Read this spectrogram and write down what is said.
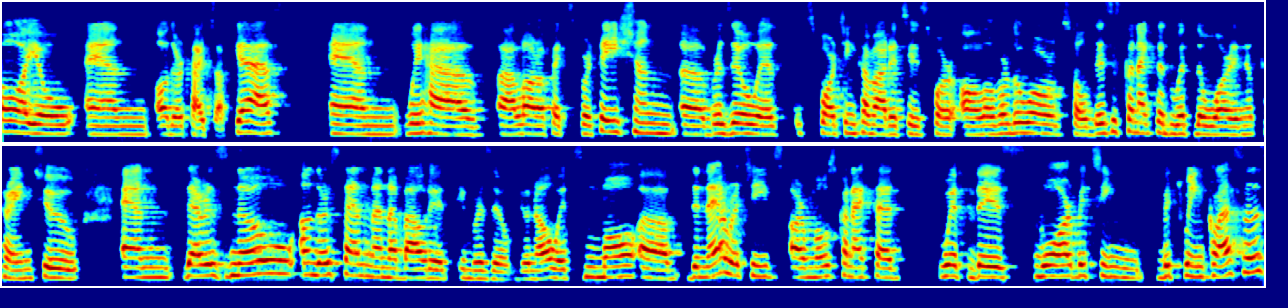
oil and other types of gas and we have a lot of exportation. Uh, Brazil is exporting commodities for all over the world. So this is connected with the war in Ukraine too. And there is no understanding about it in Brazil. You know, it's more, uh, the narratives are most connected with this war between, between classes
